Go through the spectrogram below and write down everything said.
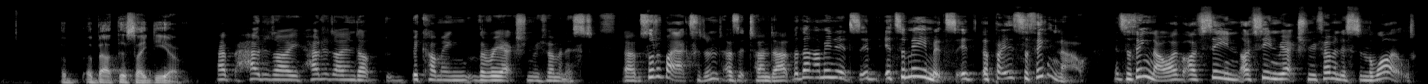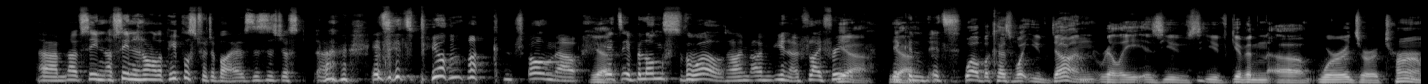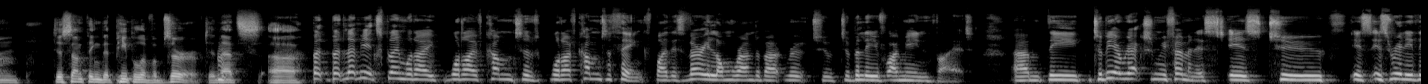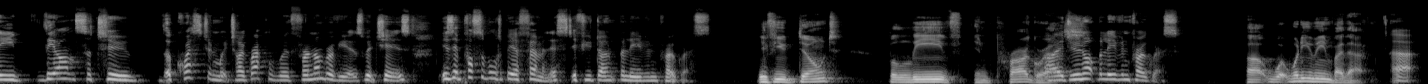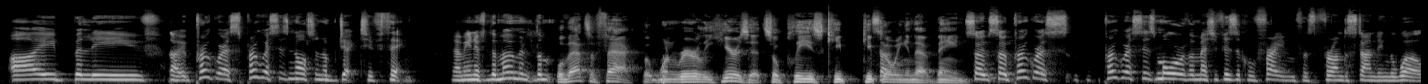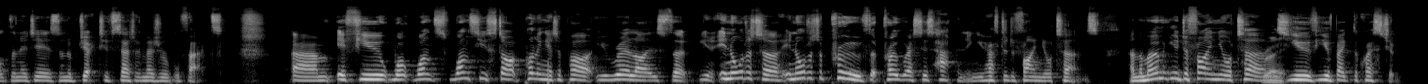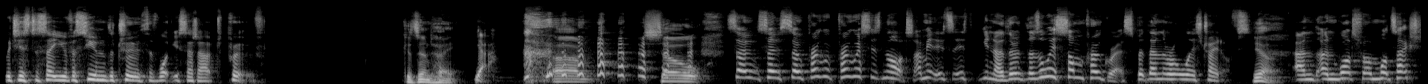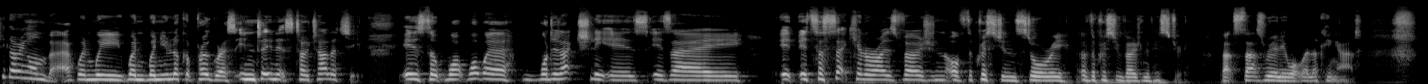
ab- about this idea. How, how did I how did I end up becoming the reactionary feminist? Um, sort of by accident, as it turned out. But then, I mean, it's it, it's a meme. It's it, it's a thing now. It's a thing now. I've, I've seen I've seen reactionary feminists in the wild. Um, I've seen I've seen it on other people's Twitter bios. This is just uh, it's it's beyond my control now. Yeah. It, it belongs to the world. I'm I'm you know fly free. Yeah, It yeah. can, it's Well, because what you've done really is you've you've given uh, words or a term to something that people have observed, and that's uh, But but let me explain what I what I've come to what I've come to think by this very long roundabout route to to believe what I mean by it. Um, the to be a reactionary feminist is to is is really the the answer to a question which I grappled with for a number of years, which is is it possible to be a feminist if you don't believe in progress? if you don't believe in progress. I do not believe in progress. Uh, what, what do you mean by that? I believe no progress. Progress is not an objective thing. I mean, if the moment the Well, that's a fact, but one rarely hears it. So please keep keep So- going in that vein. So, so progress progress is more of a metaphysical frame for, for understanding the world than it is an objective set of measurable facts. Um, if you once once you start pulling it apart, you realize that you know, in order to in order to prove that progress is happening, you have to define your terms. And the moment you define your terms, Right. you've you've begged the question, which is to say you've assumed the truth of what you set out to prove. Gesundheit. Yeah. Um, so So so so prog- progress is not. I mean, it's, it's you know there, there's always some progress, but then there are always trade-offs. yeah, And and what's and what's actually going on there when we when when you look at progress into in its totality is that what what we're what it actually is is a it, it's a secularized version of the Christian story of the Christian version of history. That's that's really what we're looking at.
